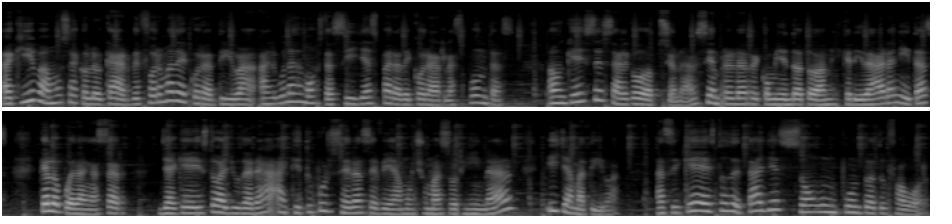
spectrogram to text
Aquí vamos a colocar de forma decorativa algunas mostacillas para decorar las puntas. Aunque esto es algo opcional, siempre les recomiendo a todas mis queridas arañitas que lo puedan hacer, ya que esto ayudará a que tu pulsera se vea mucho más original y llamativa. Así que estos detalles son un punto a tu favor,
